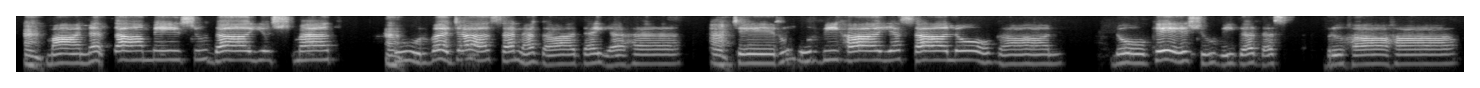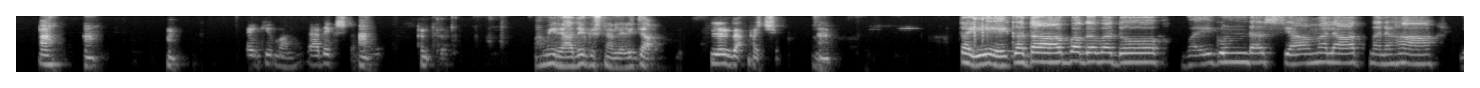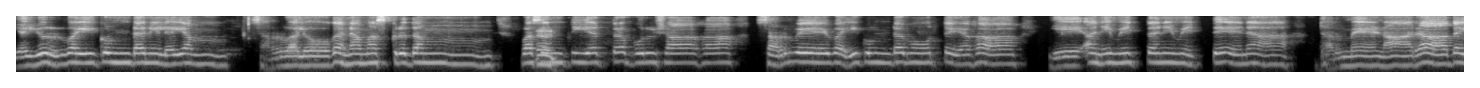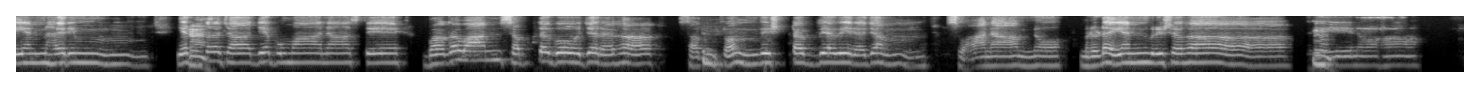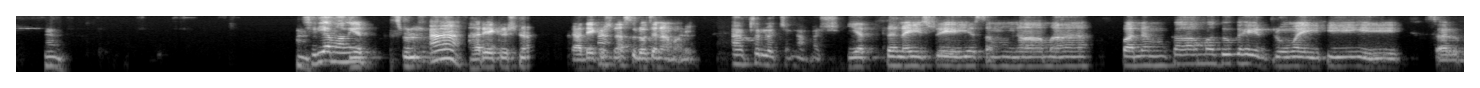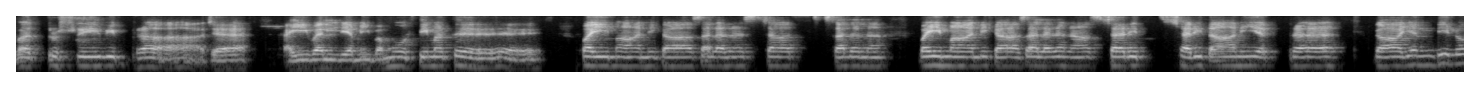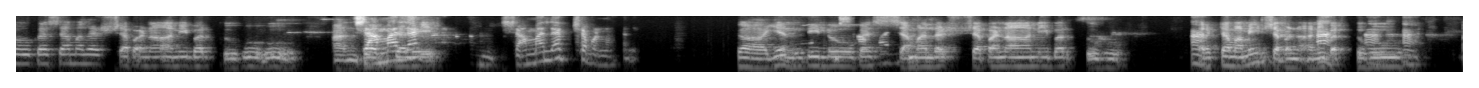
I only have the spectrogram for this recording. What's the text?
मानसा मे सुधायुष्मत् पूर्वजासनगादयः। चेरुर्विहाय सा लोगान् लोकेषु विगतस्पृहाः Thank you, ma'am. Radhakrishna. அடுத்தது. மாமி ராதேகிருஷ்ண லலிதா லலிதா அச்சு त एकदा भगवतो वैकुण्ठश्यामलात्मनः ययुर्वैकुण्ठनिलयम् सर्वलोकनमस्कृतम् वसन्ति यत्र पुरुषाः सर्वे वैकुण्ठमूर्तयः ये अनिमित्तनिमित्तेन धर्मेणाराधयन् हरिम् यत्र चाद्य पुमानास्ते भगवान् सप्तगोचरः सत्त्वं विष्टभ्य विरजं स्वानाम्नो मृडयन् वृषः हरे नमः ம். ம். சரியா மாமி यत् सुल- ஆ हरे कृष्ण राधे कृष्ण सुलोचनामणि ஆ, சொல்லச்சுன்னா அச்சு यत्र सर्वत्र श्रीविभ्राज कैवल्यमिव मूर्तिमत् वैमानिका सलनश्चात् सलन वैमानिका सलनाश्चरित् चरितानि यत्र गायन्ति लोकशमलक्षपणानि भर्तुः अन्तर्जले शमलक्षपणानि गायन्ति लोकशमलक्षपणानि भर्तुः करेक्टा ममी शपणानि भर्तुः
